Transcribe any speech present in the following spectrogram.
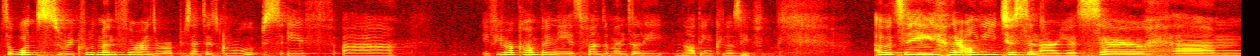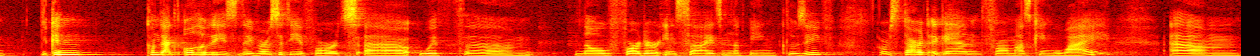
So what's recruitment for underrepresented groups if, uh, if your company is fundamentally not inclusive? I would say there are only two scenarios. So um, you can conduct all of these diversity efforts uh, with um, no further insights and not being inclusive or start again from asking why. Um,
